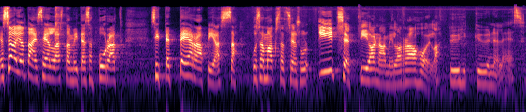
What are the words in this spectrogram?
Ja se on jotain sellaista, mitä sä purat sitten terapiassa, kun sä maksat sen sun itse tienaamilla rahoilla. Pyyhi kyynelees.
